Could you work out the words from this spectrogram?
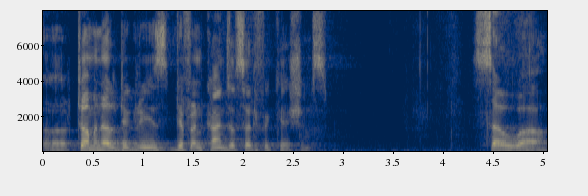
uh, terminal degrees, different kinds of certifications. So uh,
